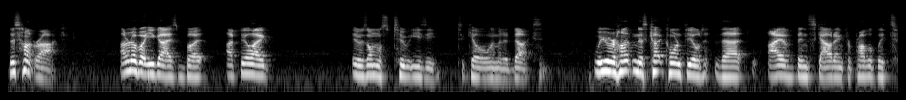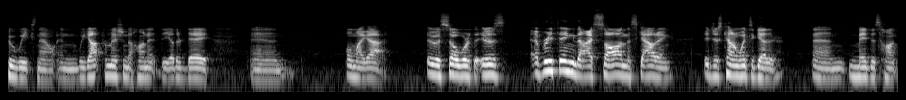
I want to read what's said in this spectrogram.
This hunt rocked. I don't know about you guys, but I feel like it was almost too easy to kill a limited ducks. We were hunting this cut cornfield that I have been scouting for probably two weeks now, and we got permission to hunt it the other day, and oh my god, it was so worth it. It was everything that I saw in the scouting, it just kind of went together and made this hunt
